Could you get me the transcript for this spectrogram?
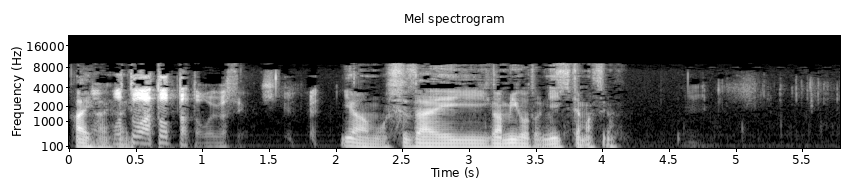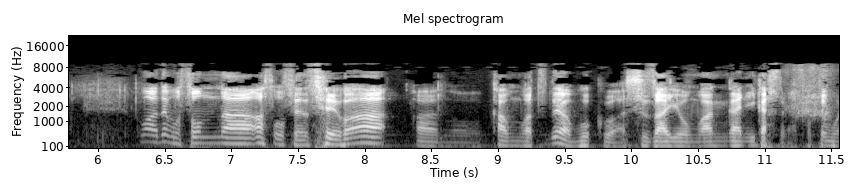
はいはい、はい、元は取ったと思いますよ。いや、もう取材が見事に生きてますよ。うん、まあでもそんな麻生先生は、あの、端末では僕は取材を漫画に活かしたのがとても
